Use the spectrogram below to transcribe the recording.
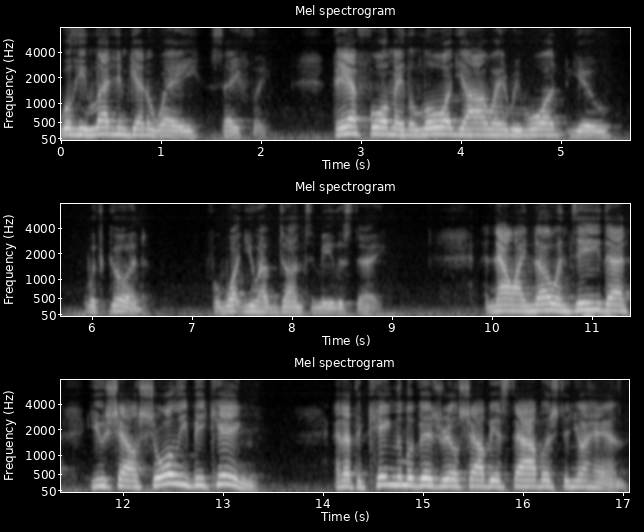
will he let him get away safely? Therefore, may the Lord Yahweh reward you with good for what you have done to me this day. And now I know indeed that you shall surely be king, and that the kingdom of Israel shall be established in your hand.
